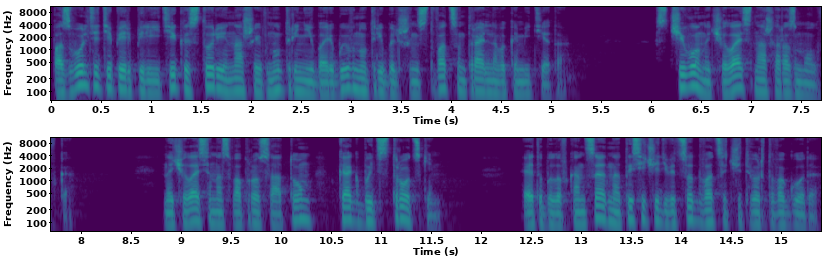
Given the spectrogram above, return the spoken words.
Позвольте теперь перейти к истории нашей внутренней борьбы внутри большинства Центрального комитета. С чего началась наша размолвка? Началась она с вопроса о том, как быть с Троцким. Это было в конце 1924 года.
